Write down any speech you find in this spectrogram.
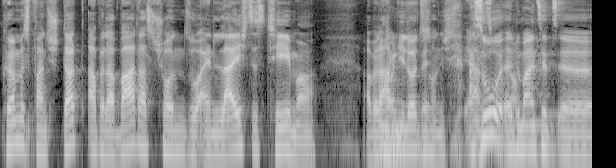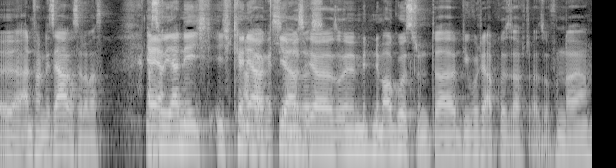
Kirmes fand statt, aber da war das schon so ein leichtes Thema. Aber da haben die Leute es noch nicht Ach ernst so, äh, genommen. du meinst jetzt äh, Anfang des Jahres oder was? Ja, Achso, ja. ja, nee, ich, ich kenne ja Kirmes ja so mitten im August und da, die wurde ja abgesagt, also von daher.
